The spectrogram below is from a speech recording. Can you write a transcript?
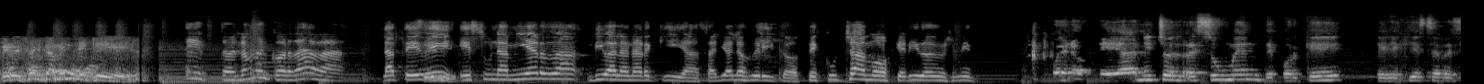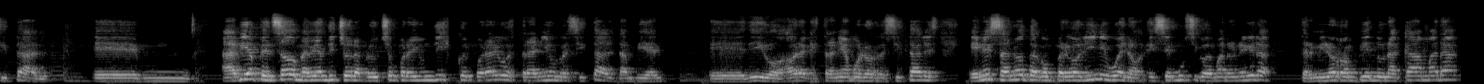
Pero exactamente qué Esto, no me acordaba. La TV es una mierda, viva la anarquía, salió a los gritos. Te escuchamos, querido Edu Schmidt. Bueno, eh, han hecho el resumen de por qué elegí ese recital. Eh, había pensado, me habían dicho de la producción por ahí un disco y por algo extrañé un recital también. Eh, digo, ahora que extrañamos los recitales, en esa nota con Pergolini, bueno, ese músico de Mano Negra terminó rompiendo una cámara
